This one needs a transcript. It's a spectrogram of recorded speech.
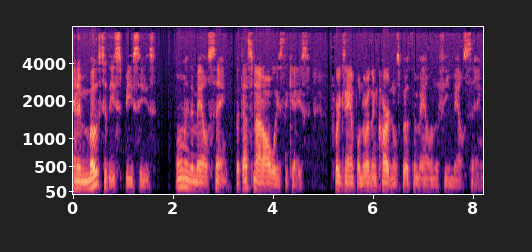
And in most of these species, only the males sing, but that's not always the case. For example, northern cardinals, both the male and the female sing.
